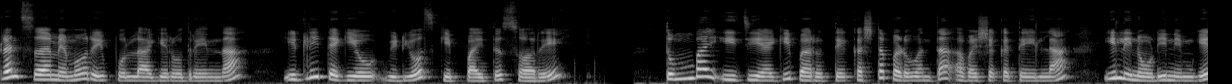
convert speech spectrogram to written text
ಫ್ರೆಂಡ್ಸ್, ಮೆಮೊರಿ ಫುಲ್ ಆಗಿರೋದ್ರಿಂದ ಇಡ್ಲಿ ತೆಗೆಯೋ ವಿಡಿಯೋ ಸ್ಕಿಪ್ ಆಯಿತು, ಸಾರಿ. ತುಂಬ ಈಜಿಯಾಗಿ ಬರುತ್ತೆ ಕಷ್ಟಪಡುವಂಥ ಅವಶ್ಯಕತೆ ಇಲ್ಲ. ಇಲ್ಲಿ ನೋಡಿ, ನಿಮಗೆ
